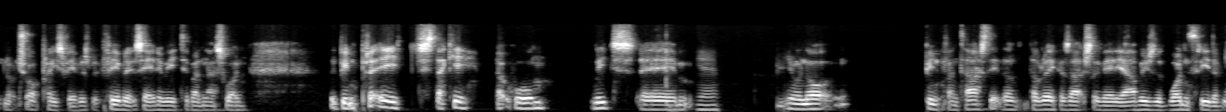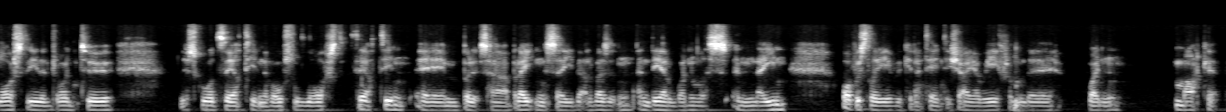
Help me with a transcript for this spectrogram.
not short price favourites, but favourites anyway to win this one. They've been pretty sticky at home, Leeds. Um, yeah. You know, not been fantastic. Their, their record's actually very average. They've won three, they've lost three, they've drawn two. they've scored 13, they've also lost 13. Um, but it's a Brighton side that are visiting, and they're winless in nine. Obviously, we can tend to shy away from the win market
